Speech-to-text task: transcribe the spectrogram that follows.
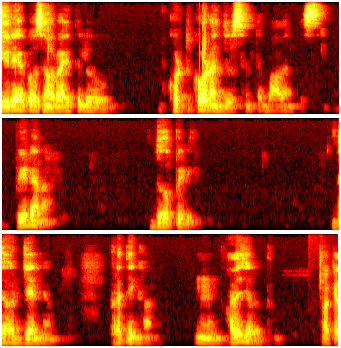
యూరియా కోసం రైతులు కొట్టుకోవడం చూస్తుంటే బాధ అనిపిస్తుంది పీడన దోపిడి దౌర్జన్యం ప్రతీకారం ఉమ్. అదే జరుగుతుంది. ఓకే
